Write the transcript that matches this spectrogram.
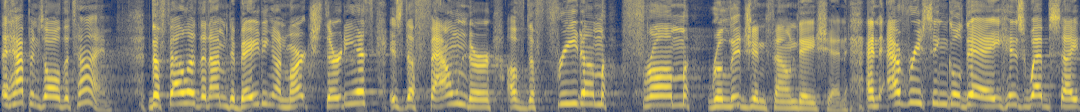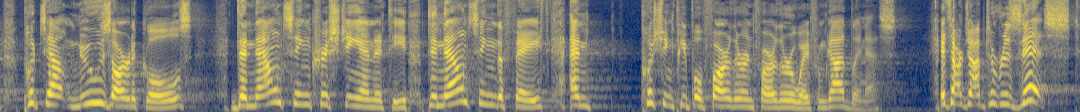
It happens all the time. The fella that I'm debating on March 30th is the founder of the Freedom from Religion Foundation. And every single day, his website puts out news articles denouncing Christianity, denouncing the faith, and pushing people farther and farther away from godliness. It's our job to resist.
